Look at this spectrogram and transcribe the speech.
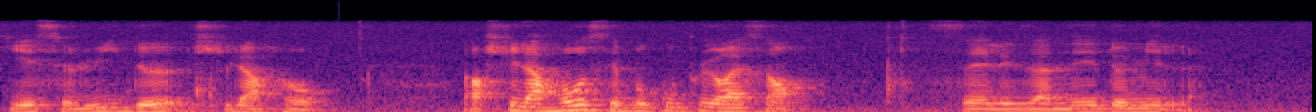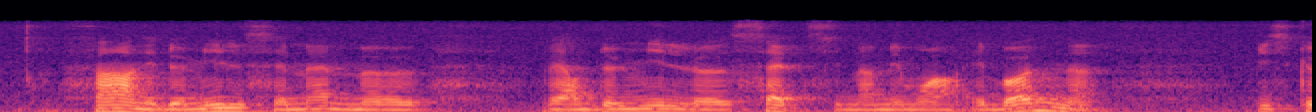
qui est celui de Shiraho. Alors Shiraho, c'est beaucoup plus récent, c'est les années 2000. Fin année 2000, c'est même euh, vers 2007 si ma mémoire est bonne. puisque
